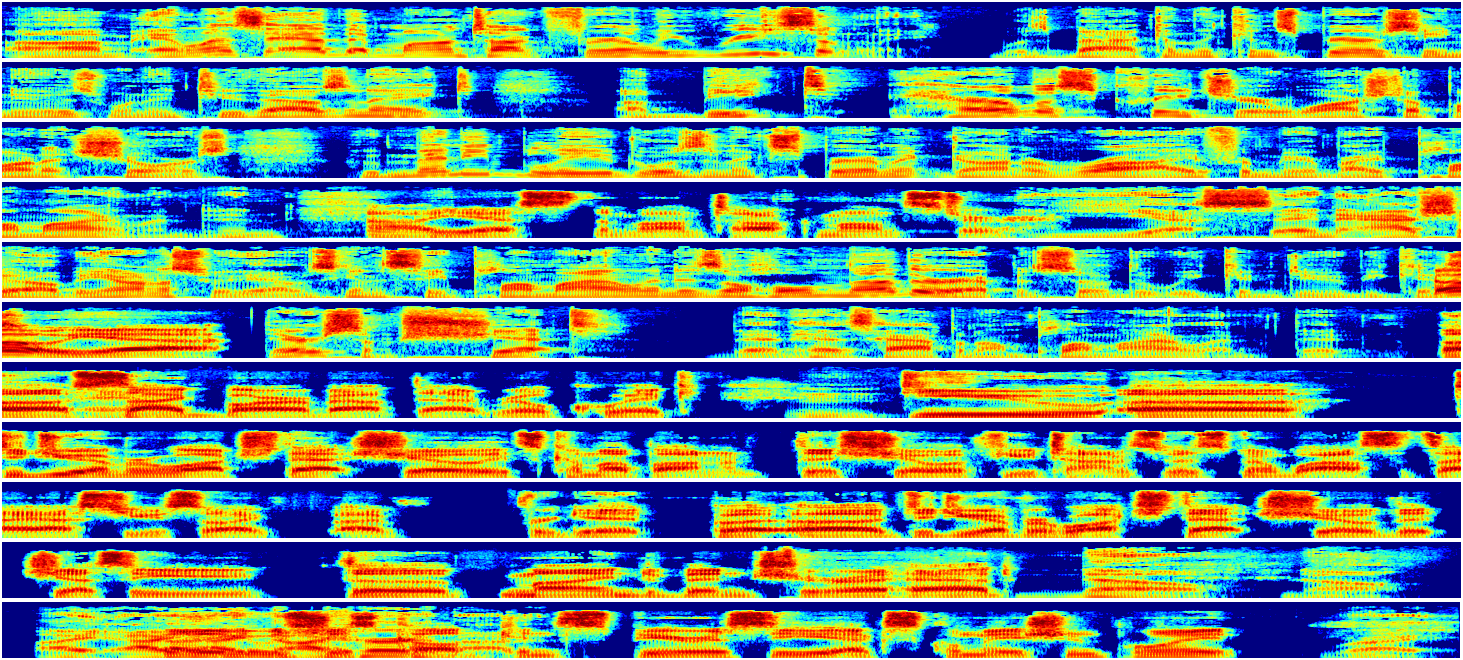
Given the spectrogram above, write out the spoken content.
um, and let's add that montauk fairly recently was back in the conspiracy news when in 2008 a beaked hairless creature washed up on its shores who many believed was an experiment gone awry from nearby plum island and Ah, yes, the Montauk Monster. yes and actually i'll be honest with you i was going to say plum island is a whole nother episode that we can do because Oh yeah. there's some shit that has happened on plum island that Uh, sidebar about that, real quick. Mm. Do you uh, did you ever watch that show? It's come up on this show a few times, but it's been a while since I asked you, so I I forget. But uh, did you ever watch that show that Jesse the Mind Ventura had? No, no. I, I, I think it was I just called about it. Conspiracy exclamation point. right.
